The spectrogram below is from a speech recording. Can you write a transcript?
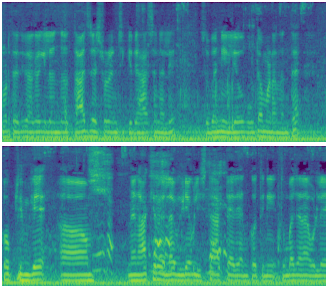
ನೋಡ್ತಾ ಇದ್ವಿ ಹಾಗಾಗಿ ಇಲ್ಲೊಂದು ತಾಜ್ ರೆಸ್ಟೋರೆಂಟ್ ಸಿಕ್ಕಿದೆ ಹಾಸನಲ್ಲಿ. ಸೊ ಬನ್ನಿ ಇಲ್ಲಿ ಹೋಗಿ ಊಟ ಮಾಡೋಣಂತೆ. ಹೋಪ್ ನಿಮಗೆ ನಾನು ಹಾಕಿರೋ ಎಲ್ಲ ವೀಡಿಯೋಗಳು ಇಷ್ಟ ಆಗ್ತಾ ಇದೆ ಅನ್ಕೋತೀನಿ. ತುಂಬ ಜನ ಒಳ್ಳೆ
